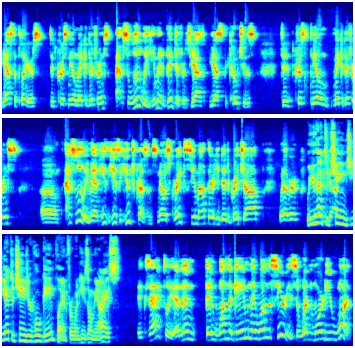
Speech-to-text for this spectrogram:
you ask the players, did Chris Neil make a difference? Absolutely, he made a big difference. You ask, you ask the coaches, did Chris Neil make a difference? Um, absolutely, man. He, he's a huge presence. You know, it's great to see him out there. He did a great job. Whatever. well, you have to got- change. You have to change your whole game plan for when he's on the ice. exactly. And then they won the game and they won the series. So what more do you want?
